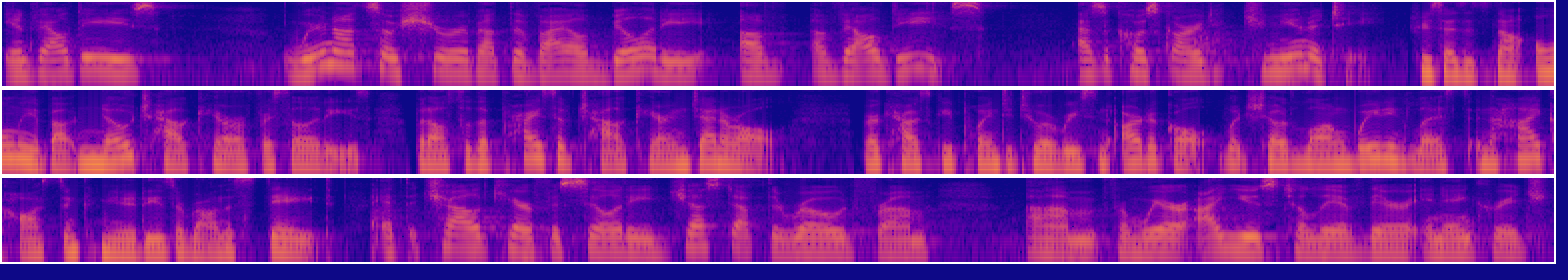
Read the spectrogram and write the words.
in Valdez, we're not so sure about the viability of, of Valdez as a Coast Guard community. She says it's not only about no childcare or facilities, but also the price of childcare in general. Murkowski pointed to a recent article which showed long waiting lists and high costs in communities around the state. At the child care facility just up the road from, um, from where I used to live there in Anchorage,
